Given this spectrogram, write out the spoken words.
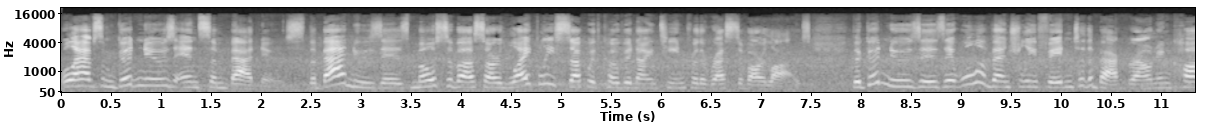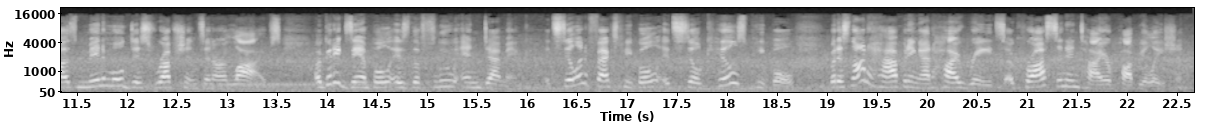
Well, I have some good news and some bad news. The bad news is most of us are likely stuck with COVID 19 for the rest of our lives. The good news is it will eventually fade into the background and cause minimal disruptions in our lives. A good example is the flu endemic. It still infects people, it still kills people, but it's not happening at high rates across an entire population.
